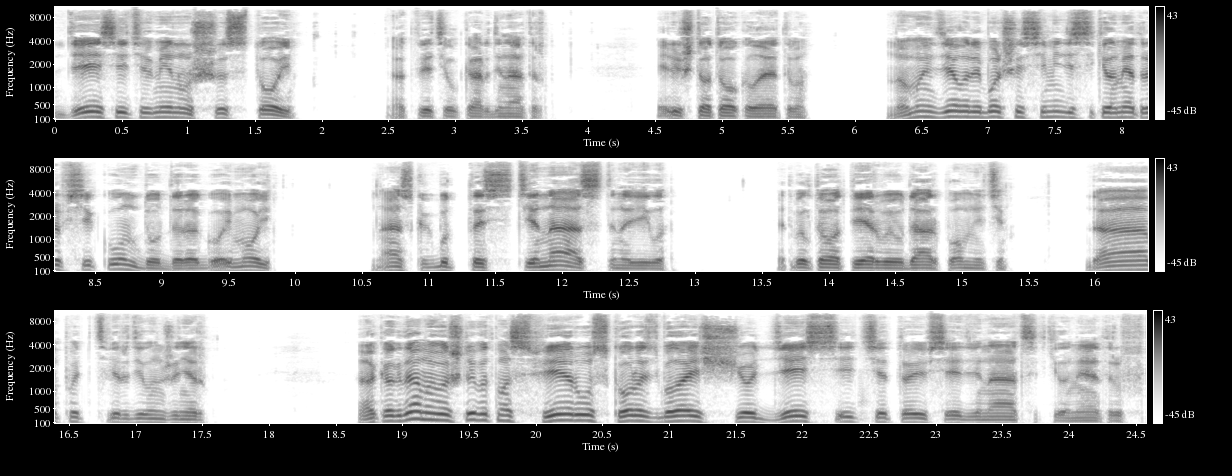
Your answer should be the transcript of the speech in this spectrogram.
Десять в минус шестой, — ответил координатор. Или что-то около этого. Но мы делали больше 70 километров в секунду, дорогой мой. Нас как будто стена остановила. Это был тот первый удар, помните? — Да, — подтвердил инженер. А когда мы вошли в атмосферу, скорость была еще десять, а то и все двенадцать километров.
